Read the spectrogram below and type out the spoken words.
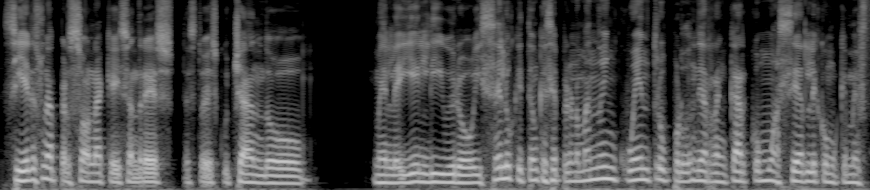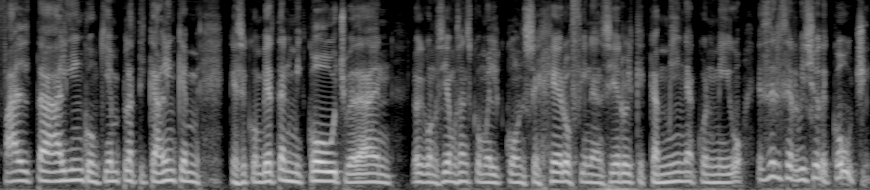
Si eres una persona que dice, Andrés, te estoy escuchando, me leí el libro y sé lo que tengo que hacer, pero nomás no encuentro por dónde arrancar, cómo hacerle, como que me falta alguien con quien platicar, alguien que, que se convierta en mi coach, ¿verdad? En lo que conocíamos antes como el consejero financiero, el que camina conmigo. Ese es el servicio de coaching.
